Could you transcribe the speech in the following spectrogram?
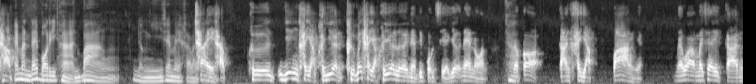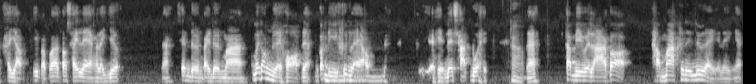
ครับให้มันได้บริหารบ้างอย่างนี้ใช่ไหมครับอาจารย์ใช่ครับ คือยิ่งขยับขยื่นคือไม่ขยับขยื่นเลยเนี่ยมีผลเสียเยอะแน่นอนครับ แล้วก็การขยับบ้างเนี่ยแม้ว่าไม่ใช่การขยับที่แบบว่าต้องใช้แรงอะไรเยอะนะเช่นเดินไปเดินมา ไม่ต้องเหนื่อยหอบเนี่ยมันก็ดีขึ้นแล้วอืมอย่าเห็นได้ชัดด้วยครับนะถ้ามีเวลาก็ทำมากขึ้นเรื่อยๆอะไรเงี้ย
